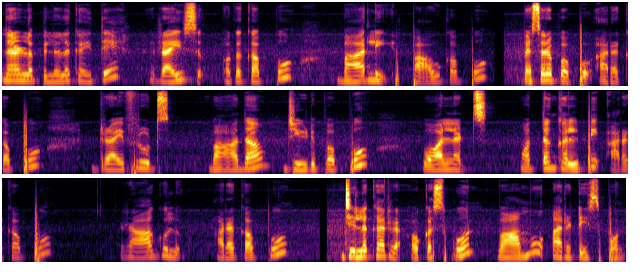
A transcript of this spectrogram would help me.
నెలల పిల్లలకైతే రైస్ ఒక కప్పు బార్లీ పావు కప్పు పెసరపప్పు అరకప్పు డ్రై ఫ్రూట్స్ బాదాం జీడిపప్పు వాల్నట్స్ మొత్తం కలిపి అరకప్పు రాగులు అరకప్పు జీలకర్ర ఒక స్పూన్ వాము అర టీ స్పూన్.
